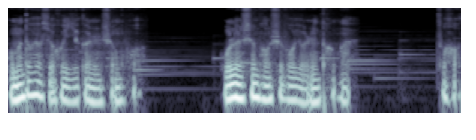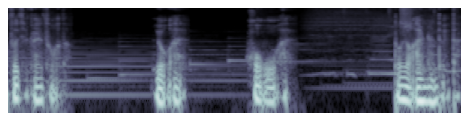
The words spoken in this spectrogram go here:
我们都要学会一个人生活，无论身旁是否有人疼爱，做好自己该做的，有爱。或无爱，都要安然对待。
